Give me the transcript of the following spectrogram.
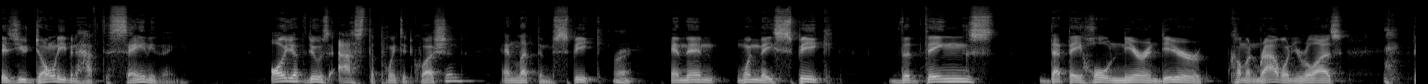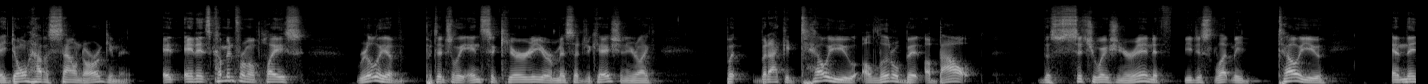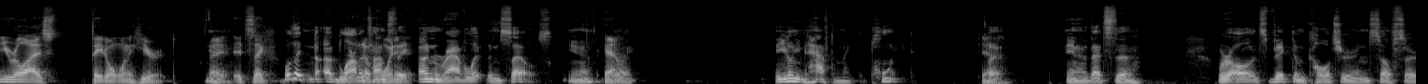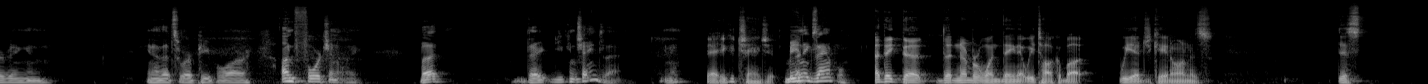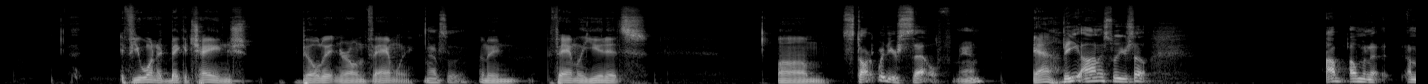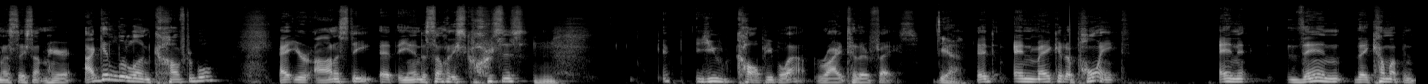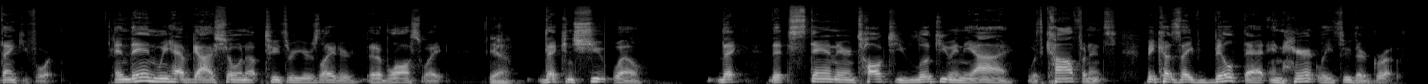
is you don't even have to say anything. All you have to do is ask the pointed question and let them speak. Right. And then when they speak, the things that they hold near and dear come unravel, and you realize they don't have a sound argument. It, and it's coming from a place really of potentially insecurity or miseducation. You're like, but but I could tell you a little bit about the situation you're in if you just let me tell you, and then you realize they don't want to hear it. Right? It's like Well, they, a lot no of times they unravel it themselves. You know. Yeah. Like, you don't even have to make the point. yeah, But you know, that's the we're all it's victim culture and self-serving, and you know that's where people are, unfortunately. But they, you can change that. You know, yeah, you could change it. be an example. I think the the number one thing that we talk about, we educate on is this. If you want to make a change, build it in your own family. Absolutely. I mean, family units. Um, Start with yourself, man. Yeah, Be honest with yourself. I'm, I'm gonna I'm gonna say something here. I get a little uncomfortable at your honesty at the end of some of these courses. You call people out right to their face. yeah, it and make it a point and then they come up and thank you for it. And then we have guys showing up two three years later that have lost weight. Yeah, that can shoot well. That that stand there and talk to you look you in the eye with confidence because they've built that inherently through their growth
